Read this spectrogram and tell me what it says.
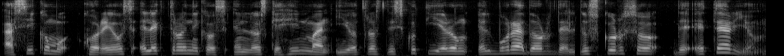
así como correos electrónicos en los que Hinman y otros discutieron el borrador del discurso de Ethereum.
